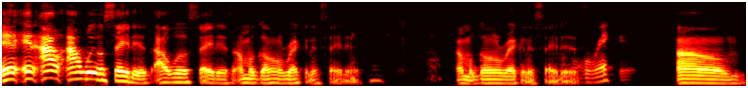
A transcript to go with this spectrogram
and, and I, I will say this. I will say this. I'm gonna go on record and say this. I'm gonna go on record and say this. Record. Um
